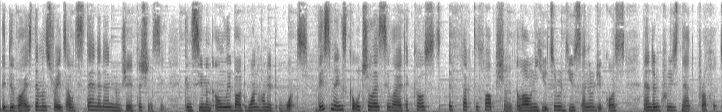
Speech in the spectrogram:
The device demonstrates outstanding energy efficiency consuming only about 100 watts. This makes Goldshell SC Lite a cost-effective option, allowing you to reduce energy costs and increased net profit.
